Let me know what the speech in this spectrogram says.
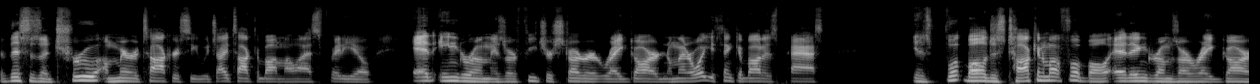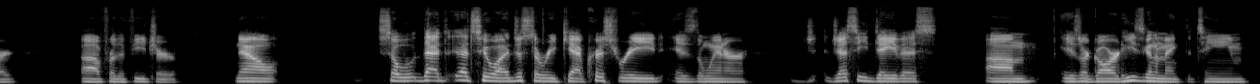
If this is a true meritocracy, which I talked about in my last video, Ed Ingram is our future starter at right guard. No matter what you think about his past, his football just talking about football? Ed Ingram's our right guard uh, for the future. Now, so that that's who I just to recap. Chris Reed is the winner. J- Jesse Davis um, is our guard. He's going to make the team.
